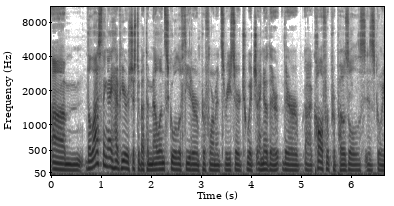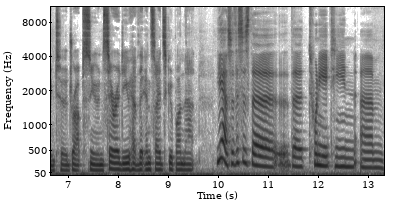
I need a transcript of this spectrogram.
Um, the last thing I have here is just about the Mellon School of Theater and Performance Research, which I know their their uh, call for proposals is going to drop soon. Sarah, do you have the inside scoop on that? Yeah, so this is the the 2018 um,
